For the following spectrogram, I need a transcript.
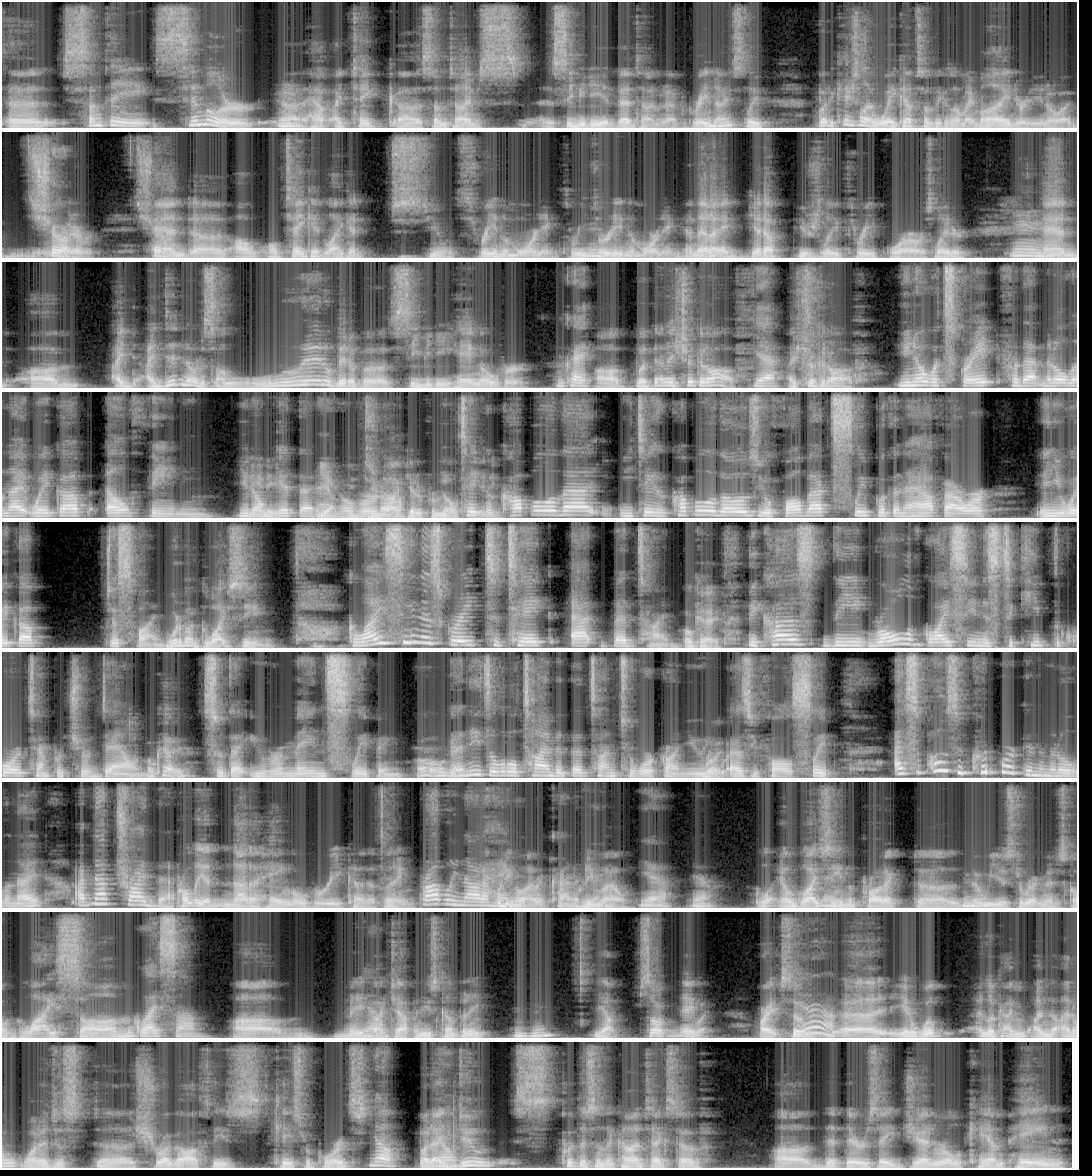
uh, something similar. Hmm. Uh, have I take uh, sometimes uh, CBD at bedtime and I have a great Mm-hmm. night's sleep, but occasionally I wake up something's on my mind or you know I, Sure. whatever, Sure. and uh, I'll, I'll take it like at you know three in the morning, three thirty in the morning, and then I get up usually three four hours later, Mm. and um, I, I did notice a little bit of a CBD hangover, Okay. uh, but then I shook it off. Yeah. I shook it off. You know what's great for that middle of the night wake up? L-theanine. You don't Theanine. get that hangover Yeah, you do at not all. get it from you take a L-theanine. couple of that, you take a couple of those, you'll fall back to sleep within a half hour, and you wake up just fine. What about glycine? Glycine is great to take at bedtime Okay. because the role of glycine is to keep the core temperature down Okay. so that you remain sleeping. Oh, okay. That needs a little time at bedtime to work on you Right. as you fall asleep. I suppose it could work in the middle of the night. I've not tried that. Probably a, not a hangovery kind of thing. Probably not a hangover mild. kind of Pretty thing. mild. Yeah, yeah. L-glycine, the product uh, that Mm-hmm. we used to recommend is called Glysom, Glycom. Um, made Yeah. by a Japanese company. Mm-hmm. Yeah. So anyway, all right. So Yeah. uh, you know, we'll look. I'm, I'm I don't want to just uh, shrug off these case reports. No, But no. I do put this in the context of uh, that there's a general campaign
